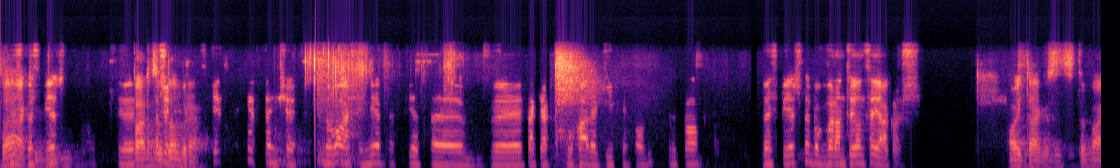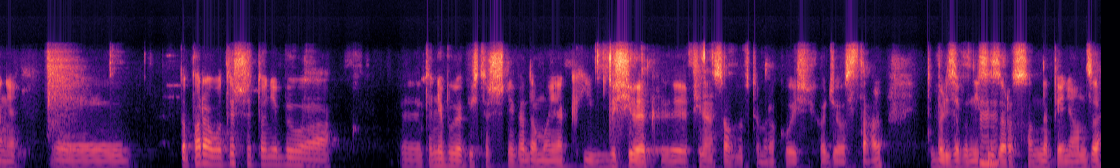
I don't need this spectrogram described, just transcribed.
tak. E, bardzo znaczy, dobre. bezpieczne nie w sensie, no właśnie, nie bezpieczne w, tak jak puchar ekipy Covid, tylko bezpieczne, bo gwarantujące jakość. Oj tak, zdecydowanie. To para Łotyszy to nie była, to nie był jakiś też nie wiadomo jaki wysiłek yy, finansowy w tym roku, jeśli chodzi o stal. To byli zawodnicy Mhm. za rozsądne pieniądze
